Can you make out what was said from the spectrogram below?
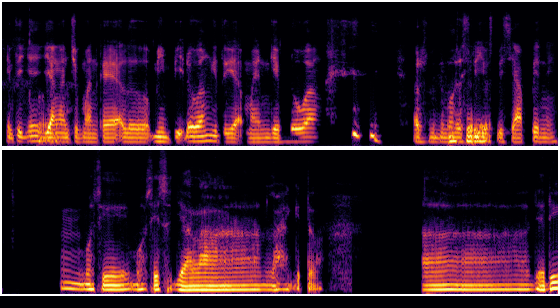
Intinya Betul. jangan cuman kayak lu mimpi doang gitu ya, main game doang. Harus bener-bener Mesti- serius disiapin nih. Hmm, mesti mesti sejalan lah gitu. eh jadi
